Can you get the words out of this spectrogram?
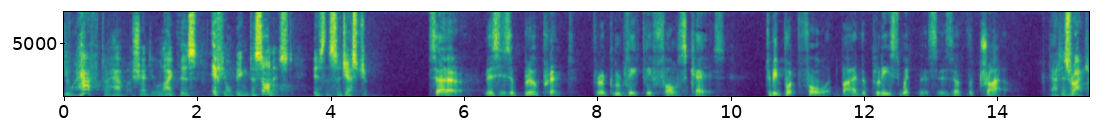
You have to have a schedule like this if you're being dishonest, is the suggestion. Sir, this is a blueprint for a completely false case to be put forward by the police witnesses of the trial. That is right.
